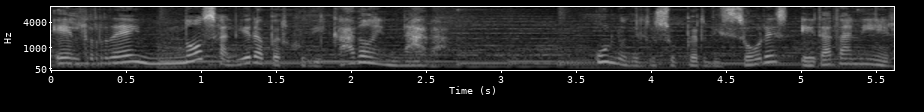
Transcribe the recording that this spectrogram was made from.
el rey no saliera perjudicado en nada. Uno de los supervisores era Daniel.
